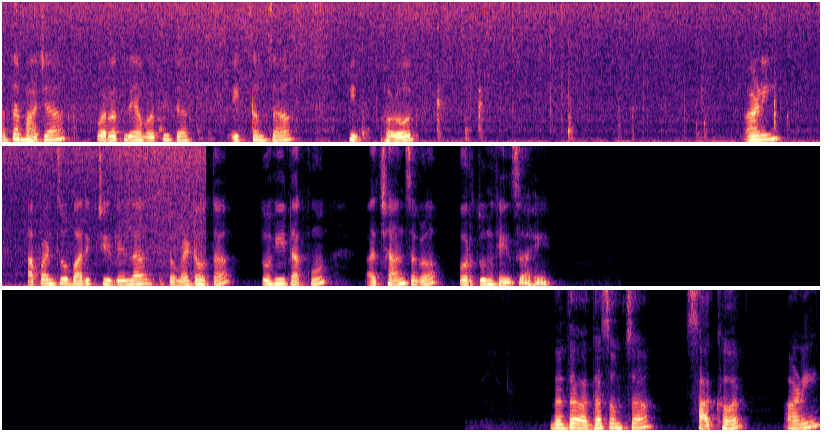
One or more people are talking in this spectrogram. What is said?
आता भाज्या परतल्यावरती त्यात एक चमचा हि हळद. आणि आपण जो बारीक चिरलेला टोमॅटो होता तोही टाकून छान सगळं परतून घ्यायचं आहे. नंतर अर्धा चमचा साखर आणि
